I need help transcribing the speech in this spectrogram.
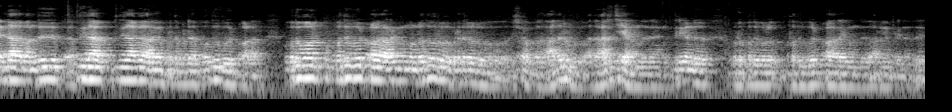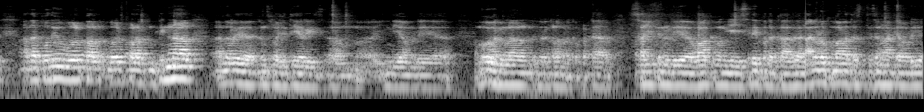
ரெண்டாவது வந்து புதிதாக புதிதாக அறிமுகப்படுத்தப்பட்ட பொது வேட்பாளர். பொதுவாக பொது வேட்பாளர் அறிமுகம்ன்றது ஒரு கிட்டத்தட்ட ஒரு ஷோக் அது அதிர்வு அது அதிர்ச்சியாக இருந்தது. எனக்கு திரிகண்டு ஒரு பொது பொது வேட்பாளரை வந்து அறிமுகப்படுத்தினது. அந்த பொது வேட்பாளர் வேட்பாளருக்கு பின்னால் அந்த கன்சர்வேஜி தியரிஸ் um, இந்தியாவுடைய முகவர்களால் இவர் களமிறக்கப்பட்டார் சஜித்தினுடைய வாக்கு வங்கியை சிதைப்பதற்காக அனுரகுமார திசநாக்கியாவுடைய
